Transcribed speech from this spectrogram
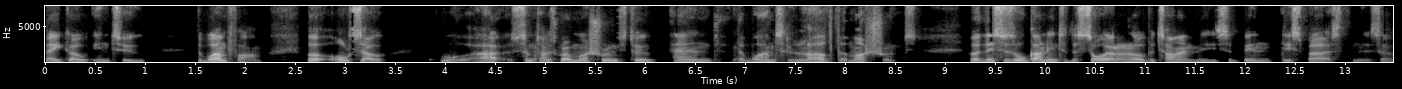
they go into the worm farm. But also, uh, sometimes grow mushrooms too, and the worms love the mushrooms. But this has all gone into the soil, and over time, it's been dispersed. So,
